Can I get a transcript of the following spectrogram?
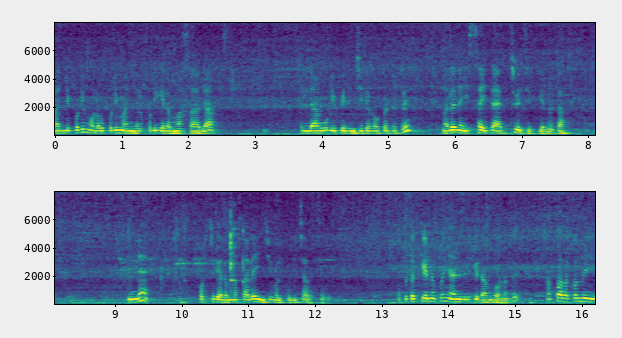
മല്ലിപ്പൊടി മുളക് പൊടി മഞ്ഞൾപ്പൊടി ഗരം മസാല എല്ലാം കൂടി പെരിഞ്ചീരകമൊക്കെ ഇട്ടിട്ട് നല്ല നൈസായിട്ട് അരച്ച് വെച്ചിരിക്കുകയാണ് കേട്ടോ. പിന്നെ കുറച്ച് ഗരം മസാല ഇഞ്ചി വെളുത്തുള്ളി ചതച്ചത്. അപ്പോൾ ഇതൊക്കെയാണ് ഇപ്പോൾ ഞാൻ ഇതിലേക്ക് ഇടാൻ പോണത്. അപ്പോൾ അതൊക്കെ ഒന്ന് ഈ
